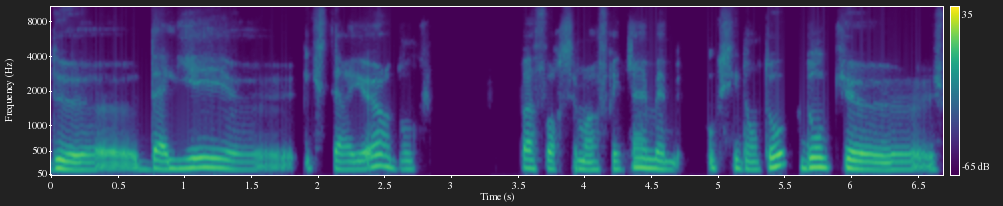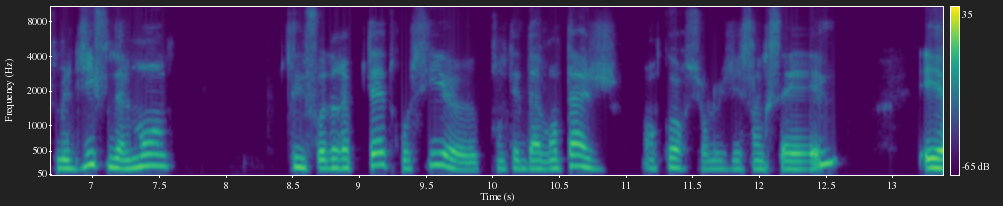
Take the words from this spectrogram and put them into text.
d'alliés euh, extérieurs, donc pas forcément africains et même occidentaux. Donc euh, je me dis finalement qu'il faudrait peut-être aussi compter davantage encore sur le G5 Sahel et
